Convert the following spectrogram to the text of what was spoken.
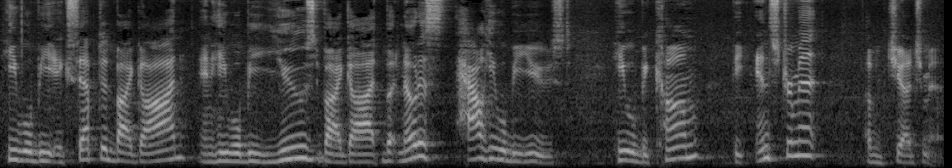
he will be accepted by God and he will be used by God. But notice how he will be used. He will become the instrument of judgment.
